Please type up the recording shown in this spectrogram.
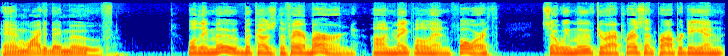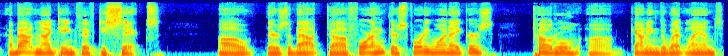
And why did they move? Well, they moved because the fair burned on Maple and Fourth, so we moved to our present property in about 1956. Uh, there's about uh, four, I think there's 41 acres total, uh, counting the wetlands,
